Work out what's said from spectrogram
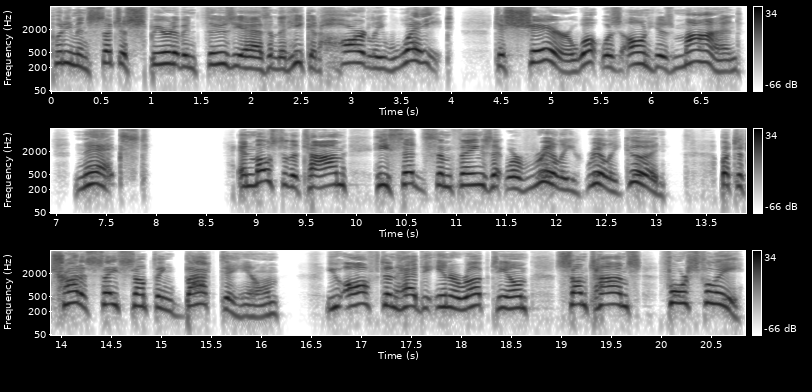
put him in such a spirit of enthusiasm that he could hardly wait to share what was on his mind next. And most of the time, he said some things that were really, really good. But to try to say something back to him, you often had to interrupt him, sometimes forcefully.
